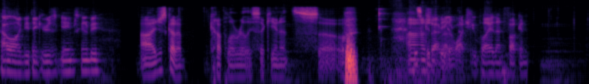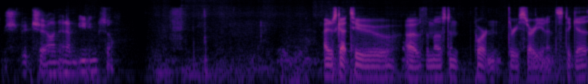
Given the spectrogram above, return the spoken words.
How long do you think your game's gonna be? Uh, I just got a couple of really sick units, so This Honestly, could I'd rather watch you play than fucking shit on, and I'm eating, so. I just got two of the most important three star units to get.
